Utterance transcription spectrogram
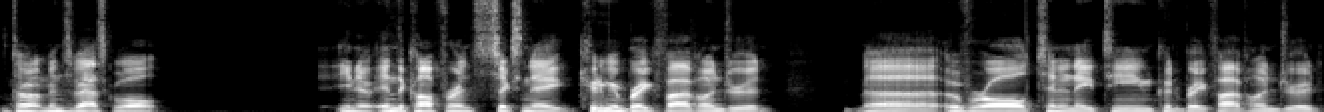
I'm talking about men's basketball. You know, in the conference, six and eight couldn't even break 500. Uh, overall, 10 and 18 couldn't break 500.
